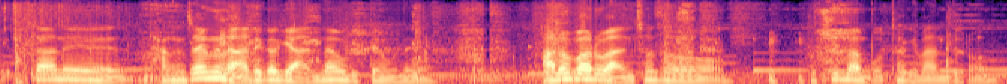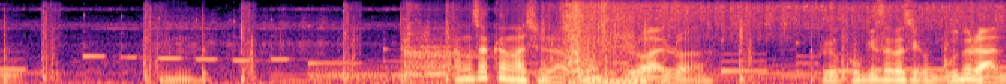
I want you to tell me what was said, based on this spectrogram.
일단은 당장은 아드각이 안 나오기 때문에 바로바로 안 쳐서 구출만 못하게 만들어. 상작강 하실라고? 일로와 일로와. 그리고 고기사가 지금 문을 안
